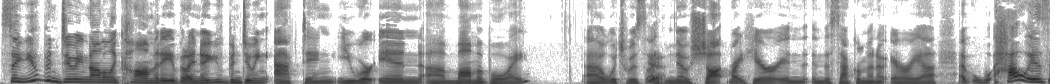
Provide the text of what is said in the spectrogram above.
So you've been doing not only comedy, but I know you've been doing acting. You were in uh, Mama Boy. uh, which was yeah. I know shot right here in in the Sacramento area. Uh, how is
